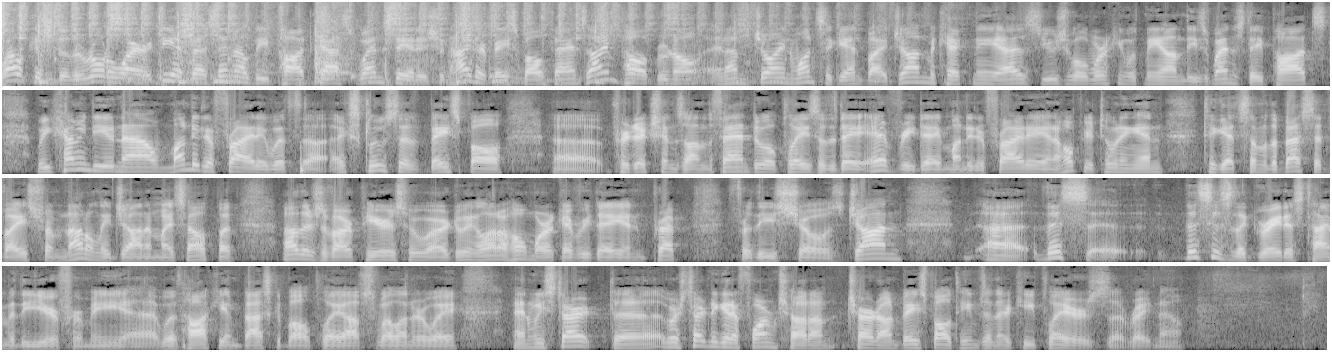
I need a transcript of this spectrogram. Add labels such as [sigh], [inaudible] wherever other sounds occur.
Welcome to the RotoWire DFS MLB Podcast Wednesday edition. Hi there, baseball fans. I'm Paul Bruno, and I'm joined once again by John McKechnie, as usual, working with me on these Wednesday pods. We're coming to you now Monday to Friday with uh, exclusive baseball uh, predictions on the FanDuel plays of the day every day, Monday to Friday. And I hope you're tuning in to get some of the best advice from not only John and myself, but others of our peers who are doing a lot of homework every day in prep for these shows. John, uh, this uh, this is the greatest time of the year for me uh, with hockey and basketball playoffs well underway, and we start uh, we're starting to get a form chart on chart on baseball teams and their key players uh, right now.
